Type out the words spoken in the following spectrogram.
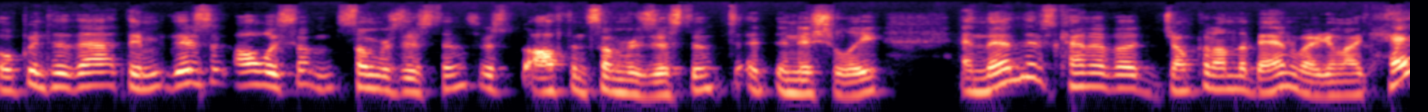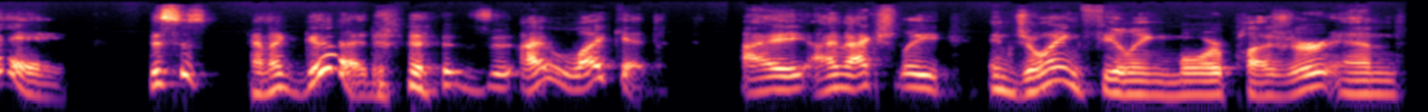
open to that. They, there's always some some resistance. There's often some resistance initially, and then there's kind of a jumping on the bandwagon, like, "Hey, this is kind of good. I like it. I I'm actually enjoying feeling more pleasure, and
